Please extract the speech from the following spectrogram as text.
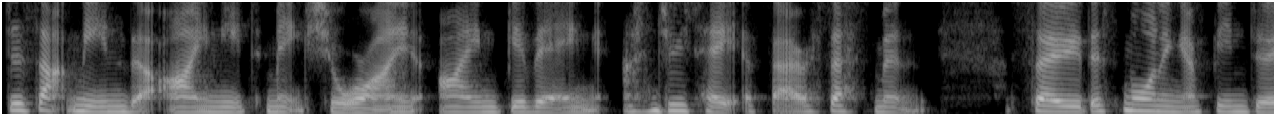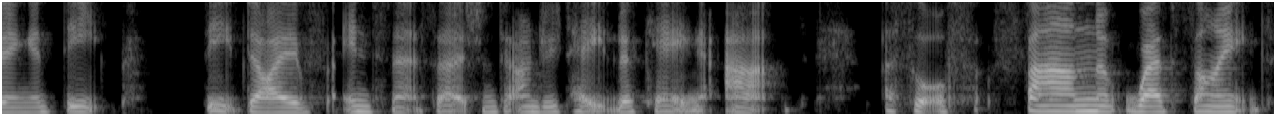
does that mean that I need to make sure I, I'm giving Andrew Tate a fair assessment? So this morning I've been doing a deep, deep dive internet search into Andrew Tate, looking at a sort of fan website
